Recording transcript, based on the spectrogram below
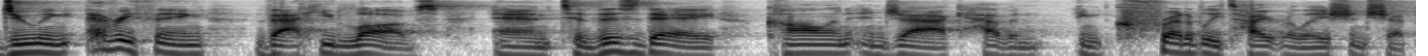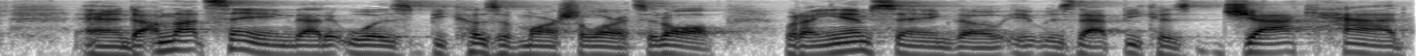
doing everything that he loves. And to this day, Colin and Jack have an incredibly tight relationship. And I'm not saying that it was because of martial arts at all. What I am saying, though, it was that because Jack had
